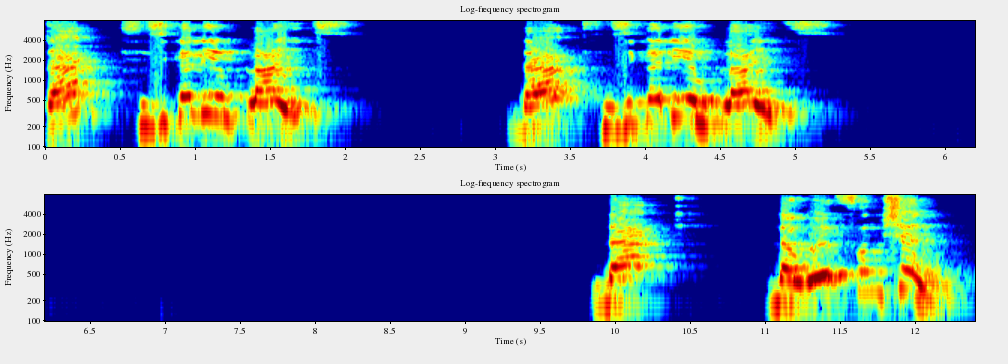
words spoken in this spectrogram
That physically implies, that physically implies that the wave function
